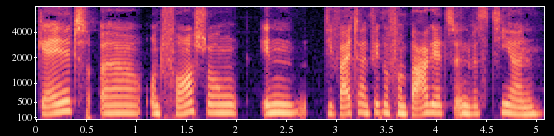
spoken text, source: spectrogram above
Geld äh, und Forschung in die Weiterentwicklung von Bargeld zu investieren?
